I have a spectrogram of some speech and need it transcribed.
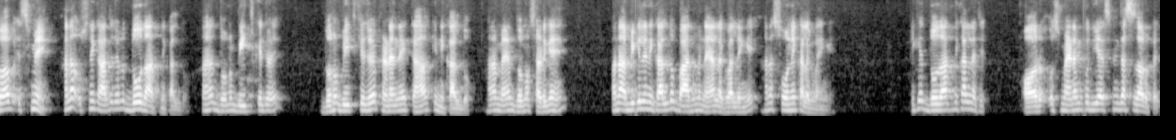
तो अब इसमें, है ना, उसने कहा था, चलो दो दांत निकाल दो। है ना? दोनों बीच के जो है, दोनों बीच के जो है, प्रणय ने कहा कि निकाल दो। है ना, मैम, दोनों सड़ गए हैं। है ना, अभी के लिए निकाल दो, बाद में नया लगवा लेंगे। है ना, सोने का लगवाएँगे। ठीक है, दो दांत निकालने थे और उस मैडम को दिया इसने दस हज़ार रुपए।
